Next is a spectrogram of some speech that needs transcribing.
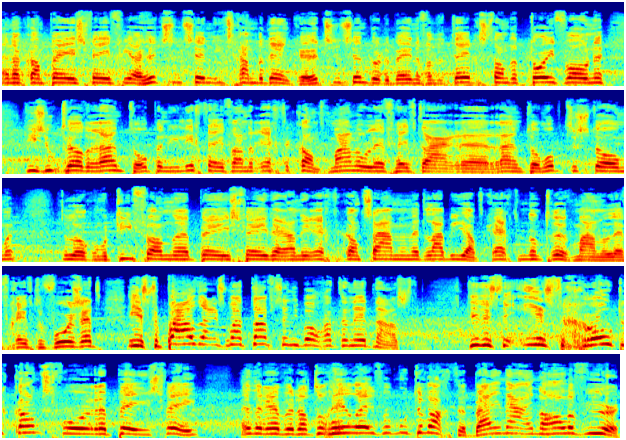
En dan kan PSV via Hutchinson iets gaan bedenken. Hutchinson door de benen van de tegenstander. Toivonen, die zoekt wel de ruimte op. En die ligt even aan de rechterkant. Manolev heeft daar ruimte om op te stomen. De locomotief van PSV daar aan die rechterkant samen met Labiat. Krijgt hem dan terug. Manolev geeft een voorzet. Eerste paal, daar is Matafs en die bal gaat er net naast. Dit is de eerste grote kans voor PSV. En daar hebben we dan toch heel even moeten wachten. Bijna een half uur.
